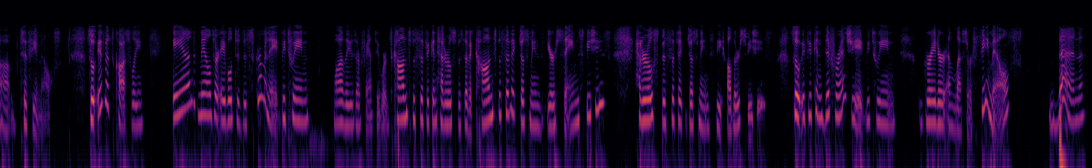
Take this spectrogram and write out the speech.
um, to females. So if it's costly and males are able to discriminate between these are fancy words. Conspecific and heterospecific. Conspecific just means your same species. Heterospecific just means the other species. So if you can differentiate between greater and lesser females, then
